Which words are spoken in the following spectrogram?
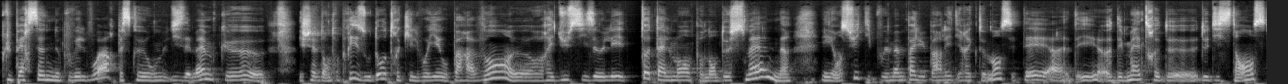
plus personne ne pouvait le voir parce qu'on me disait même que euh, les chefs d'entreprise ou d'autres qu'il voyait auparavant auraient dû s'isoler totalement pendant deux semaines et ensuite ils pouvaient même pas lui parler directement. C'était des, des mètres de, distance.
